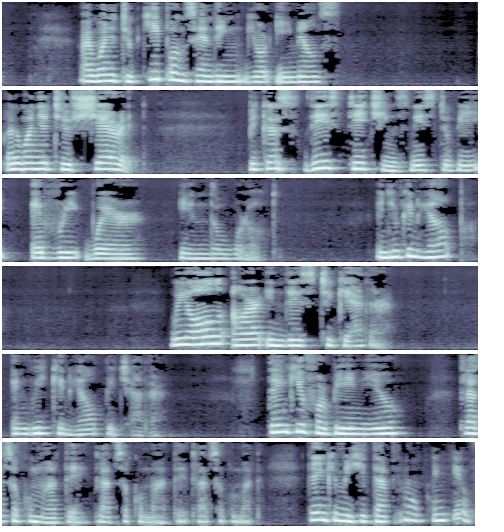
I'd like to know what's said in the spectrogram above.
I want you to keep on sending your emails. I want you to share it because these teachings needs to be everywhere in the world. And you can help. We all are in this together and we can help each other. Thank you for being you. Tlazocamati, tlazocamati, tlazocamati. Thank you, mijita. Oh, thank you.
